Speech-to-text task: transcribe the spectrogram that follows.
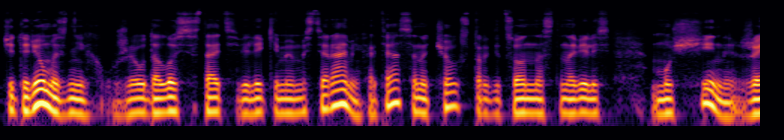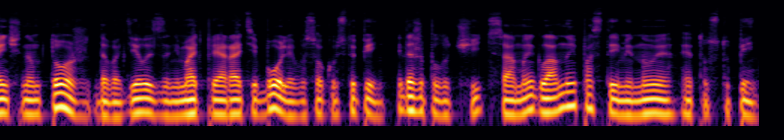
Четырем из них уже удалось стать великими мастерами, хотя Сенечокс традиционно становились мужчины. Женщинам тоже доводилось занимать приорате более высокую ступень и даже получить самые главные посты, минуя эту ступень.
